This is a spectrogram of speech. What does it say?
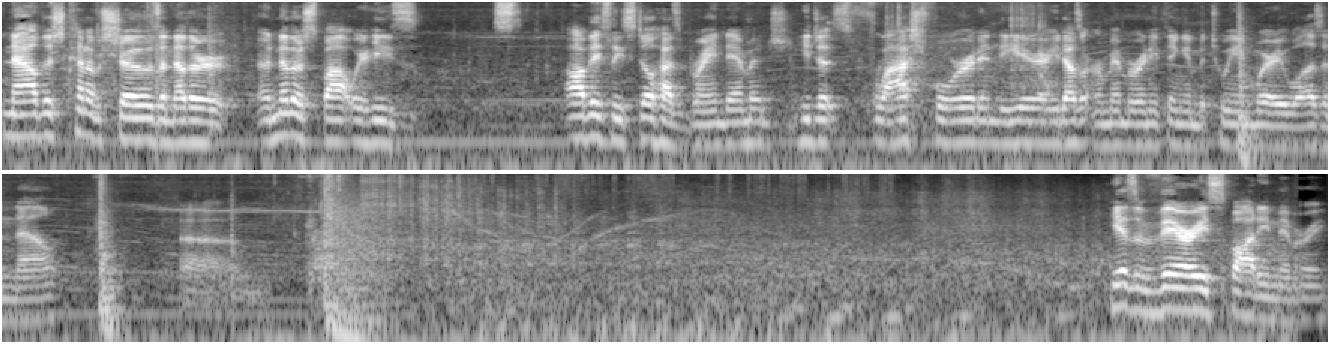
now this kind of shows another another spot where he's obviously still has brain damage. He just flashed forward into here. He doesn't remember anything in between where he was and now. Um, he has a very spotty memory.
